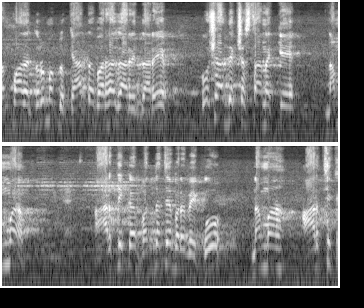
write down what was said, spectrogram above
ಸಂಪಾದಕರು ಮತ್ತು ಖ್ಯಾತ ಬರಹಗಾರಿದ್ದಾರೆ ಕೋಶಾಧ್ಯಕ್ಷ ಸ್ಥಾನಕ್ಕೆ ನಮ್ಮ ಆರ್ಥಿಕ ಬದ್ಧತೆ ಬರಬೇಕು, ನಮ್ಮ ಆರ್ಥಿಕ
